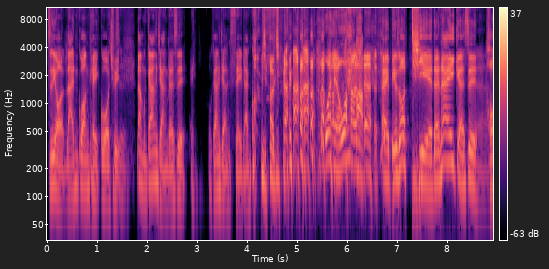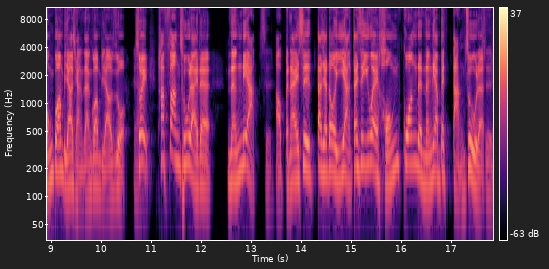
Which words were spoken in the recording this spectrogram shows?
只有蓝光可以过去。是。那我们刚刚讲的是，哎，我刚刚讲谁蓝光比较强？我也忘了，，哎，比如说铁的那一个是嗯红光比较强，蓝光比较弱，嗯所以它放出来的能量，是好，本来是大家都一样，但是因为红光的能量被挡住了，是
